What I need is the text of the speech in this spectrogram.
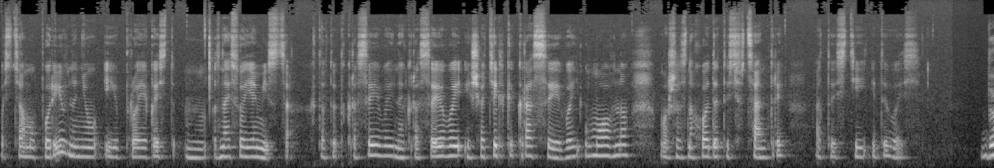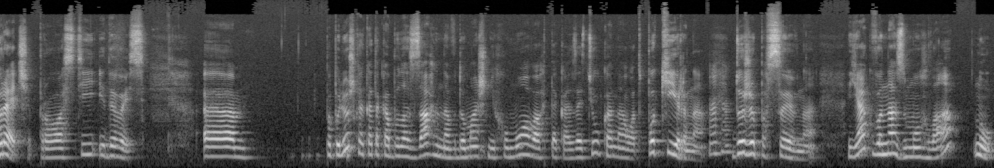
ось цьому порівнянню і про якесь знай своє місце. Хто тут красивий, некрасивий, і що тільки красивий, умовно, може знаходитись в центрі, а ти стій і дивись. До речі, про стій і дивись. Е, Попелюшка, яка така була загнана в домашніх умовах, така затюкана, от покірна, uh-huh. дуже пасивна. Як вона змогла, ну,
